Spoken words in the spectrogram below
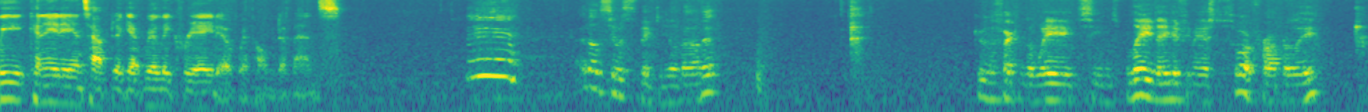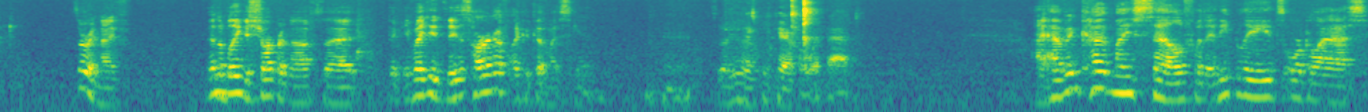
We Canadians have to get really creative with home defense. Eh, I don't see what's the big deal about it. Given the fact that the blade seems bladed, if you manage to throw it properly, it's a knife. And the blade is sharp enough that if I did this hard enough, I could cut my skin. So you know, Just be careful with that. I haven't cut myself with any blades or glass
